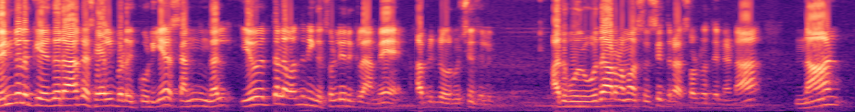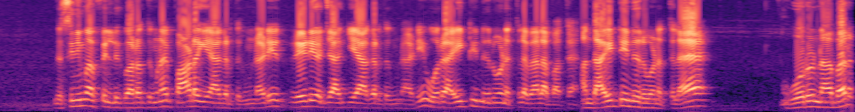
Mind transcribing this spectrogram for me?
பெண்களுக்கு எதிராக செயல்படக்கூடிய சங்கங்கள் இவத்தில் வந்து நீங்கள் சொல்லியிருக்கலாமே அப்படின்ற ஒரு விஷயம் சொல்லி அதுக்கு ஒரு உதாரணமாக சுசித்ரா சொல்கிறது என்னென்னா நான் இந்த சினிமா ஃபீல்டுக்கு வர்றதுக்கு முன்னாடி பாடகி ஆகிறதுக்கு முன்னாடி ரேடியோ ஜாக்கி ஆகிறதுக்கு முன்னாடி ஒரு ஐடி நிறுவனத்தில் வேலை பார்த்தேன். அந்த ஐடி நிறுவனத்தில் ஒரு நபர்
